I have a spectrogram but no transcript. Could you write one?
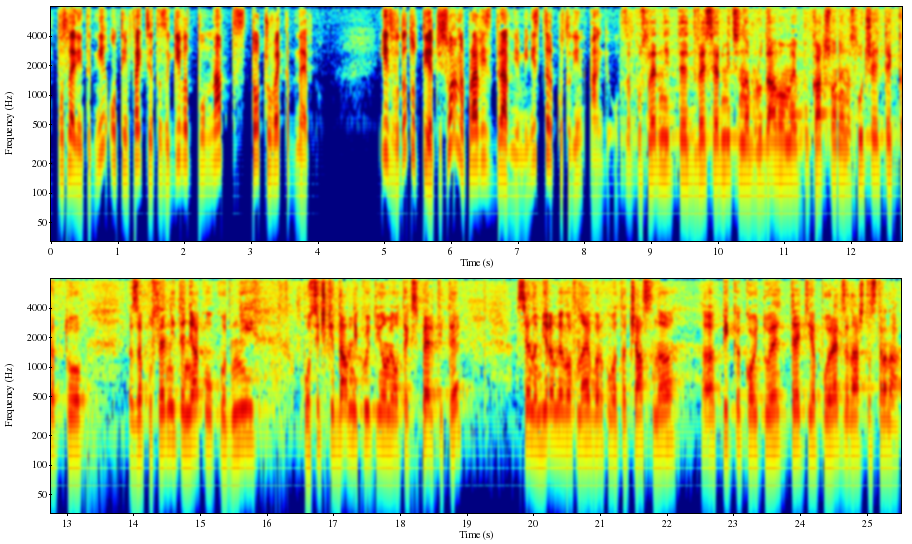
В последните дни от инфекцията загиват по над 100 човека дневно. Изводът от тия числа направи здравния министр Костадин Ангелов. За последните две седмици наблюдаваме покачване на случаите, като за последните няколко дни по всички данни, които имаме от експертите, се намираме в най-върховата част на пика, който е третия поред за нашата страна.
